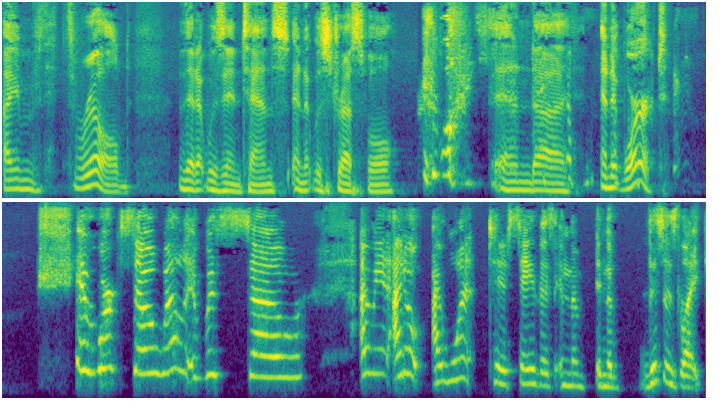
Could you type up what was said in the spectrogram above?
I'm thrilled that it was intense and it was stressful. It was, and uh, and it worked. It worked so well. It was so. I mean, I don't. I want to say this in the in the. This is like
